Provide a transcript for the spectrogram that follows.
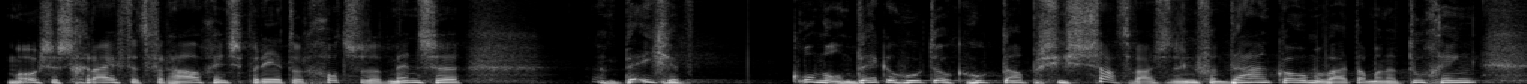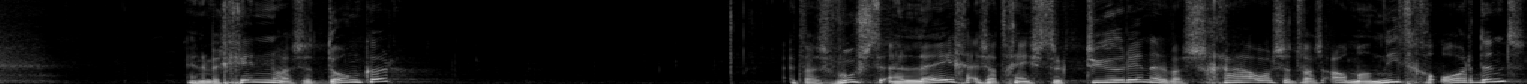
Mozes schrijft het verhaal geïnspireerd door God, zodat mensen een beetje konden ontdekken hoe het, ook, hoe het nou precies zat. Waar ze er nu vandaan komen, waar het allemaal naartoe ging. In het begin was het donker. Het was woest en leeg, er zat geen structuur in, er was chaos, het was allemaal niet geordend.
